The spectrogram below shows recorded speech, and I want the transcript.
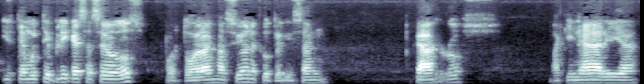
Y usted multiplica ese CO2 por todas las naciones que utilizan carros, maquinaria,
